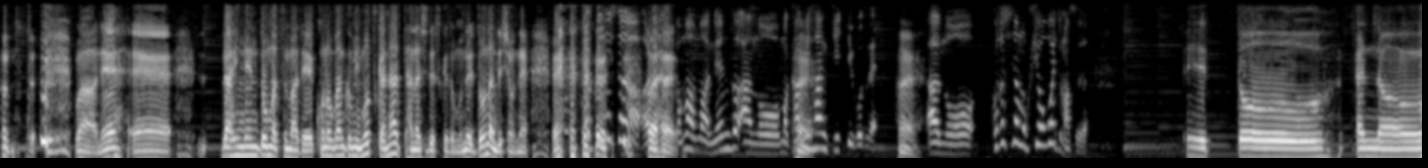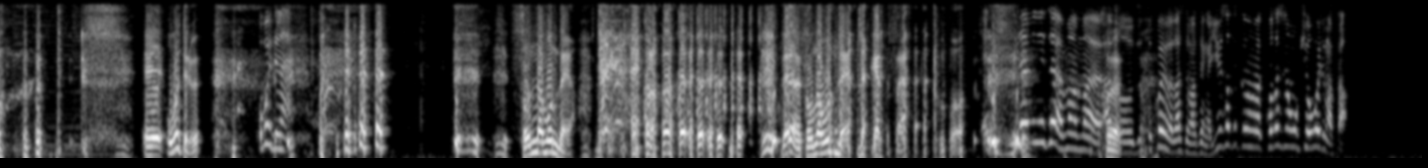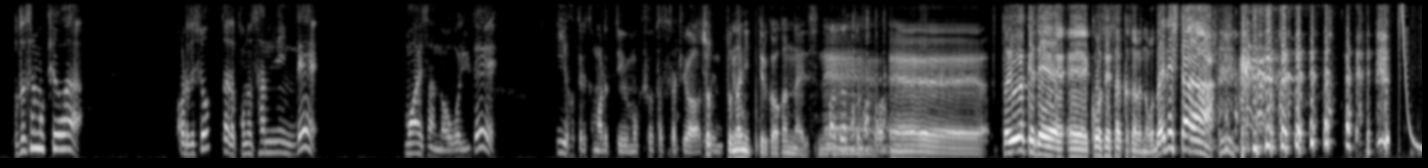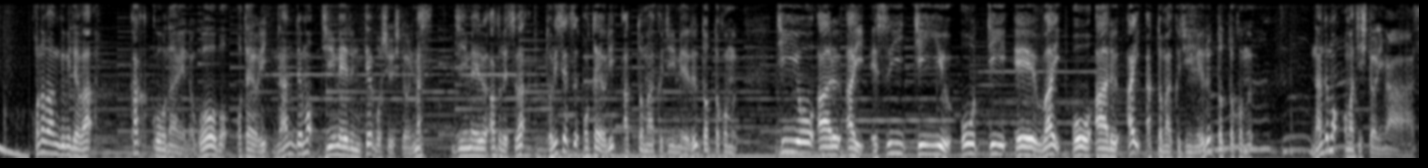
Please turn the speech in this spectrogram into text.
本 当まあね、えー、来年度末までこの番組持つかなって話ですけどもね、どうなんでしょうね。逆にさ、あれですか、はまあまあ年度、あの、まあ上半期っていうことで、はい。あの、今年の目標覚えてます？えーっと、あのー えー覚えてる？覚えてない。そんなもんだよ。だから、だからそんなもんだよ。だからさ、もえちなみにさ、まあまあ、あはいの、ずっと声は出してませんが、ゆうさとくんは今年の目標覚えてますか？今年の目標は、あれでしょ？ただこの3人で、モアイさんのおごりで、いいホテル泊まるっていう目標立つだけは。う、ちょっと何言ってるかわかんないですね。まあとかえー、というわけで、えー構成作家からのお題でした。この番組では各コーナーへのご応募お便り何でも G メールにて募集しております。G メールアドレスはトリセツお便りアットマーク Gmail.com torisetuotayori 何でもお待ちしております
